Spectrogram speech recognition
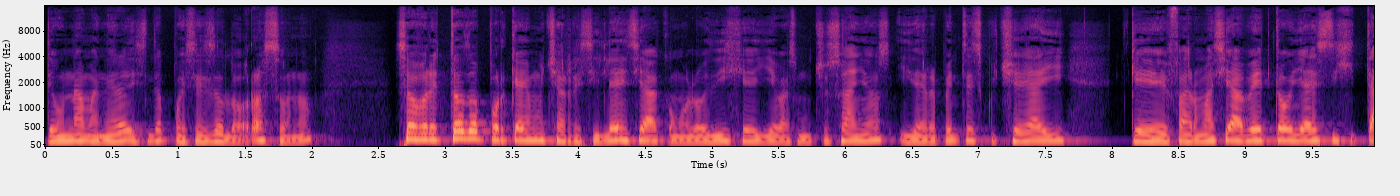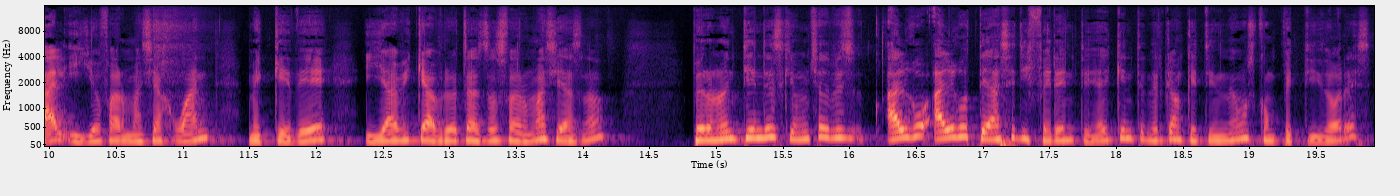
de una manera distinta, pues es doloroso, ¿no? Sobre todo porque hay mucha resiliencia, como lo dije, llevas muchos años y de repente escuché ahí que Farmacia Beto ya es digital y yo Farmacia Juan me quedé y ya vi que abrió otras dos farmacias, ¿no? Pero no entiendes que muchas veces algo, algo te hace diferente. Hay que entender que aunque tenemos competidores,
